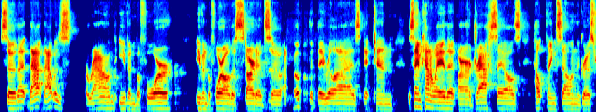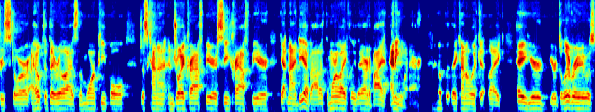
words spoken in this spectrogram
so that that that was around even before even before all this started. So I hope that they realize it can, the same kind of way that our draft sales help things sell in the grocery store. I hope that they realize the more people just kind of enjoy craft beer, see craft beer, get an idea about it, the more likely they are to buy it anywhere. I hope that they kind of look at like, hey, your your delivery was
